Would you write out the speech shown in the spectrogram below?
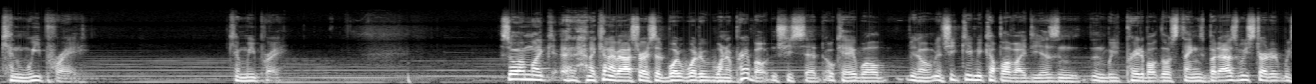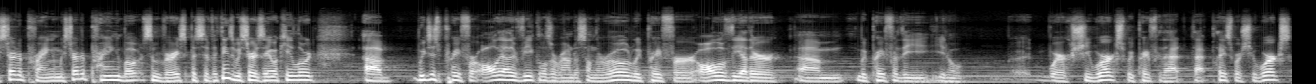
Can we pray? Can we pray? So I'm like, and I kind of asked her, I said, what, what do we want to pray about? And she said, okay, well, you know, and she gave me a couple of ideas and, and we prayed about those things. But as we started, we started praying and we started praying about some very specific things. We started saying, okay, Lord, uh, we just pray for all the other vehicles around us on the road. We pray for all of the other, um, we pray for the, you know, where she works. We pray for that, that place where she works.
